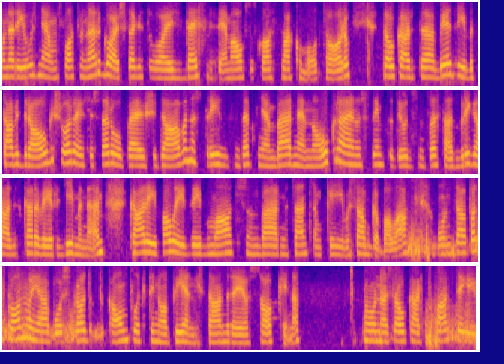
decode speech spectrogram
Un arī uzņēmums Latvijas Energo ir sagatavojis desmitiem augstas klases akumulatoru. Savukārt biedrība Tavi draugi šoreiz ir sarūpējuši dāvanas 37 bērniem no Ukrainas, 126. brigādes karavīru ģimenēm, kā arī palīdzību mātes un bērnu centram Kīvas apgabalā. Un tāpat konvojā būs produktu komplekti no pianista Andreja Sokina. Un, uh, savukārt pati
